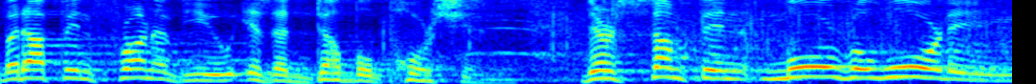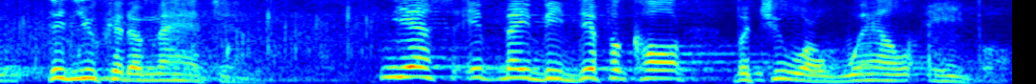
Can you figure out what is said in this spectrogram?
but up in front of you is a double portion. There's something more rewarding than you could imagine. Yes, it may be difficult, but you are well able.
